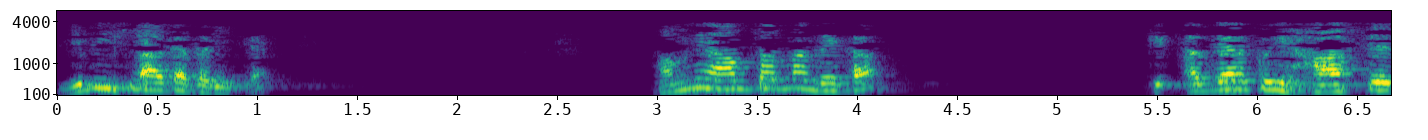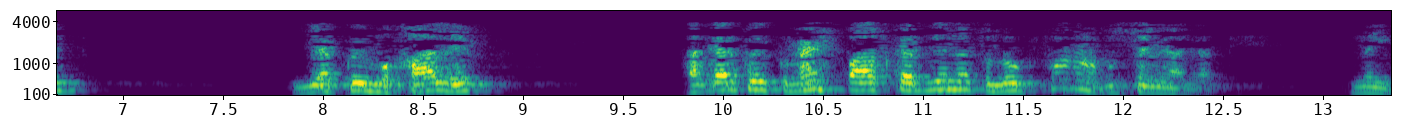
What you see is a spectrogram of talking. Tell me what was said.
یہ بھی اصلاح کا طریقہ ہے۔ ہم نے عام طور پر دیکھا کہ اگر کوئی حاصل یا کوئی مخالف اگر کوئی کمنٹ پاس کر دے نا تو لوگ فوراً غصے میں آ جاتے ہیں۔ نہیں،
